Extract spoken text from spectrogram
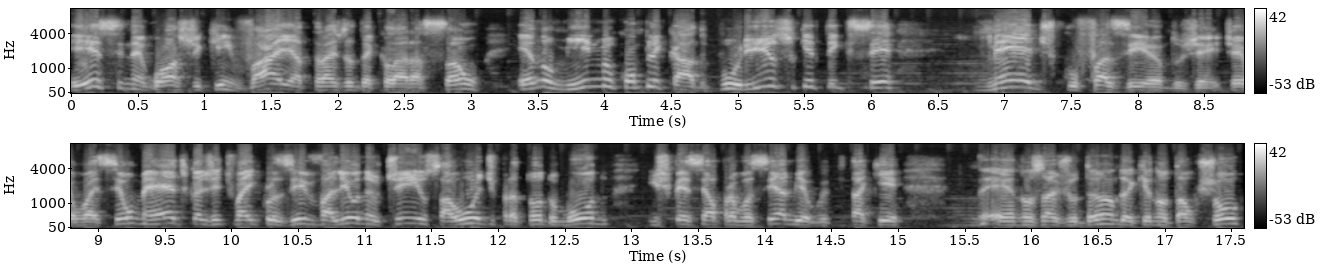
esse negócio de quem vai atrás da declaração é no mínimo complicado. Por isso que tem que ser médico fazendo, gente. Aí vai ser o um médico, a gente vai inclusive, valeu Niltinho, saúde para todo mundo, em especial para você, amigo, que está aqui é, nos ajudando aqui no talk show.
